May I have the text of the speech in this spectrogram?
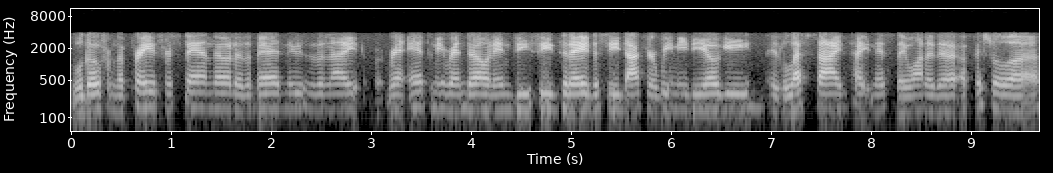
we'll go from the praise for Span though to the bad news of the night. Anthony Rendon in DC today to see Dr. Wiemi Douoguih, his left side tightness. They wanted an official uh,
